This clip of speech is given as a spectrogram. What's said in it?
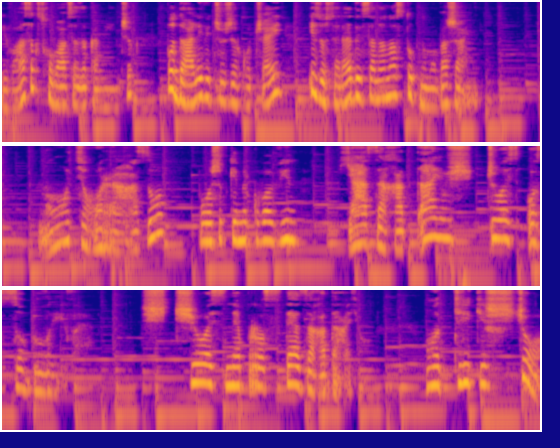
Івасик сховався за камінчик подалі від чужих очей і зосередився на наступному бажанні. Ну, цього разу, пошепки міркував він, я загадаю щось особливе, щось непросте загадаю. От тільки що.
